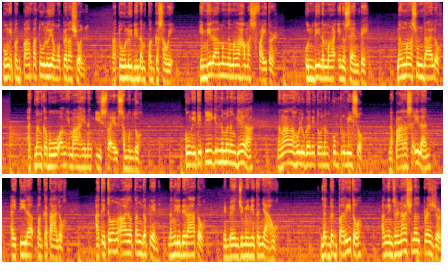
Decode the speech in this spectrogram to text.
Kung ipagpapatuloy ang operasyon, patuloy din ang pagkasawi. Hindi lamang ng mga Hamas fighter, kundi ng mga inosente, ng mga sundalo, at ng kabuuang imahe ng Israel sa mundo. Kung ititigil naman ang gyera, nangangahulugan ito ng kompromiso na para sa ilan ay tila pagkatalo. At ito ang ayaw tanggapin ng liderato ni Benjamin Netanyahu. Dagdag pa rito, ang international pressure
